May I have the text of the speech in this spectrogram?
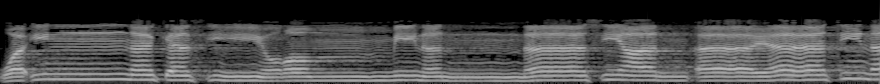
وَإِنَّ كَثِيرًا مِنَ النَّاسِ عَن آيَاتِنَا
